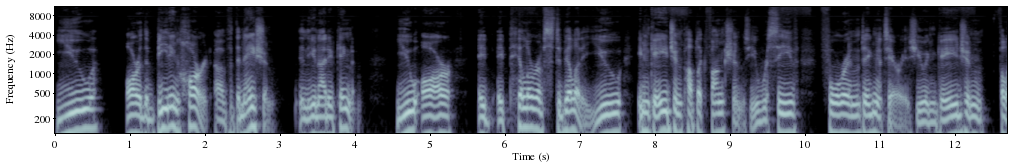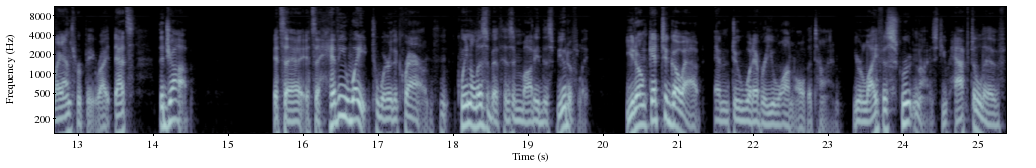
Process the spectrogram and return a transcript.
You are the beating heart of the nation in the United Kingdom. You are a, a pillar of stability. You engage in public functions. You receive foreign dignitaries. You engage in philanthropy, right? That's the job. It's a, it's a heavy weight to wear the crown. Queen Elizabeth has embodied this beautifully. You don't get to go out and do whatever you want all the time. Your life is scrutinized. You have to live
